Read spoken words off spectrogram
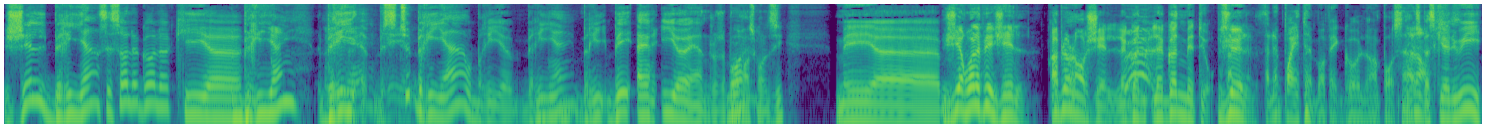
Gilles Briand, c'est ça le gars là qui. euh, Brillant. Bri- C'est-tu Briand ou Bri- euh, Briand? Bri- B-R-I-E-N. Je ne sais pas Ouais. comment ce qu'on dit. Mais. Euh, Gilles, on va l'appeler Gilles. Appelons-le Gilles, le, gars, le gars de météo. Gilles. Ça n'a pas été un mauvais gars, là, en passant. Ah parce que lui,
